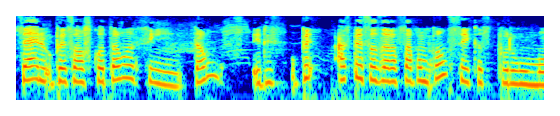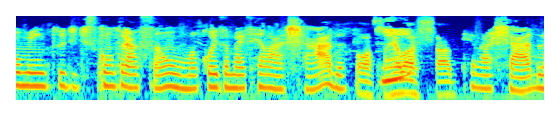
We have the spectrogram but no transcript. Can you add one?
Sério, o pessoal ficou tão assim. Tão. Eles. As pessoas elas estavam tão secas por um momento de descontração, uma coisa mais relaxada Nossa, Que- relaxado. relaxada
